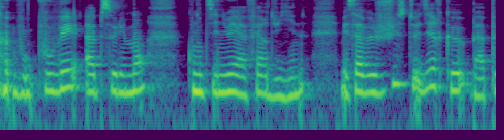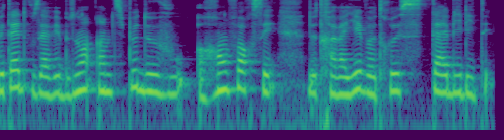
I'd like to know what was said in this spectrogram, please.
vous pouvez absolument continuer à faire du yin. Mais ça veut juste dire que bah, peut-être vous avez besoin un petit peu de vous renforcer, de travailler votre stabilité.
